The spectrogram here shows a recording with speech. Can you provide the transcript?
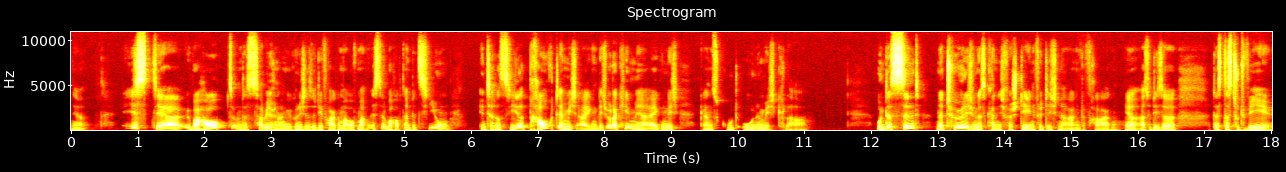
Ja? Ist der überhaupt, und das habe ich ja schon angekündigt, dass wir die Frage mal aufmachen, ist er überhaupt an Beziehung interessiert? Braucht er mich eigentlich? Oder käme er eigentlich ganz gut ohne mich klar? Und das sind natürlich, und das kann ich verstehen, für dich nagende Fragen. Ja? Also diese das, das tut weh,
